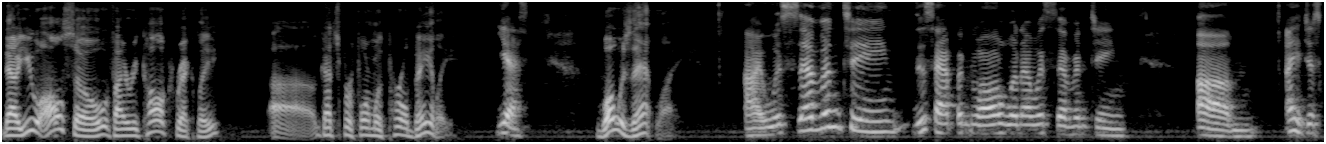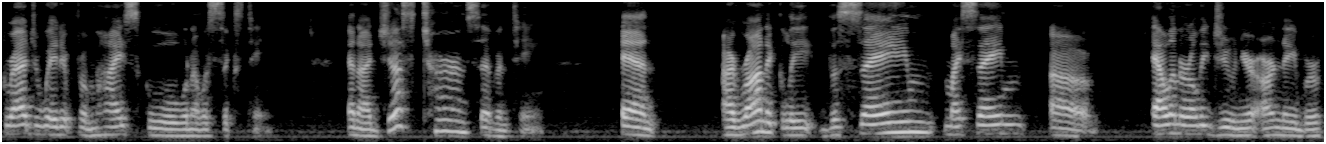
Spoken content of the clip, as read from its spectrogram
Now, you also, if I recall correctly, uh, got to perform with Pearl Bailey. Yes. What was that like? I was 17. This happened all when I was 17. Um, I had just graduated from high school when I was 16, and I just turned 17. And ironically, the same, my same uh, Alan Early Jr., our neighbor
